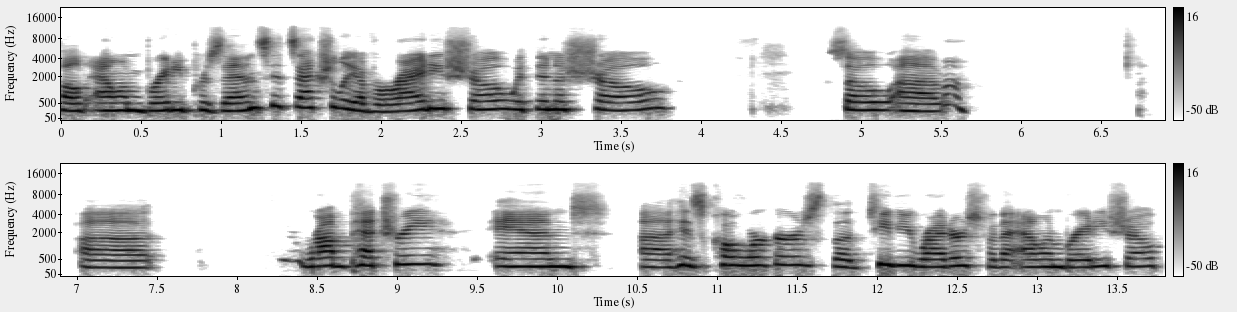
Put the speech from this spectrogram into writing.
called Alan Brady Presents. It's actually a variety show within a show. So, uh, uh, Rob Petrie and uh, his coworkers, the TV writers for the Alan Brady Show,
